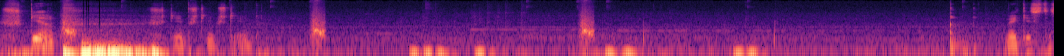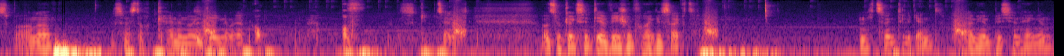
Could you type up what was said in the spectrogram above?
Stirb. Stirb, stirb, stirb. Weg ist der Spawner. Das heißt auch keine neuen Gegner mehr. Au, hör auf! Das gibt's ja nicht. Und Glück sind die ja, wie schon vorher gesagt, nicht so intelligent. Bleiben hier ein bisschen hängen.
